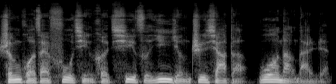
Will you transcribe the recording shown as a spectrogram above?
生活在父亲和妻子阴影之下的窝囊男人。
